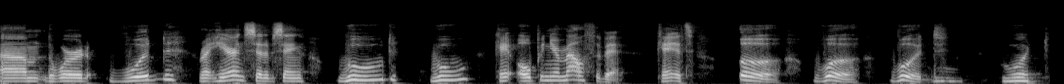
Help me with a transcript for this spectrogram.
um, the word would right here. Instead of saying wooed, woo, okay, open your mouth a bit. Okay, it's uh, w, would. Would.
